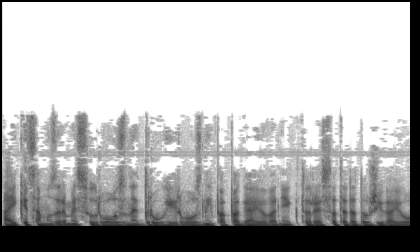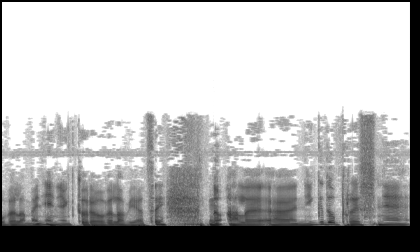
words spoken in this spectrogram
aj keď samozrejme sú rôzne druhy rôznych papagájov a niektoré sa teda dožívajú oveľa menej, niektoré oveľa viacej. No ale e, nikto presne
